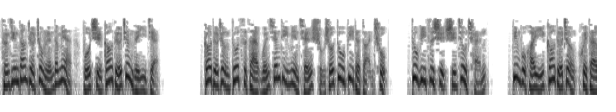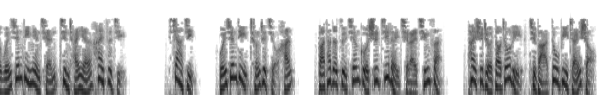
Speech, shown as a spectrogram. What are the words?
曾经当着众人的面驳斥高德正的意见，高德正多次在文宣帝面前数说杜弼的短处。杜弼自恃是旧臣，并不怀疑高德正会在文宣帝面前进谗言害自己。夏季，文宣帝乘着酒酣，把他的罪愆过失积累起来清算，派使者到州里去把杜弼斩首。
